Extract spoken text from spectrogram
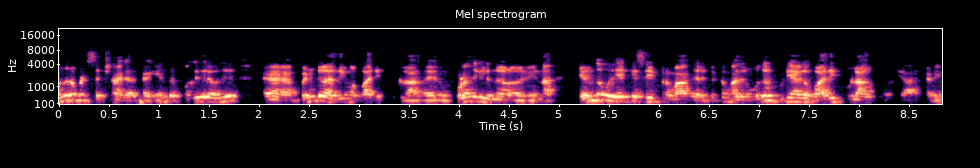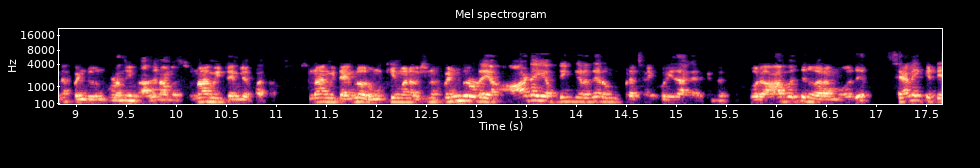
ஒனரபிள் செக்ஷனாக இருக்காங்க? எந்த பகுதியில வந்து பெண்கள் அதிகமா பாதிப்புள்ளாங்க குழந்தைகள் இருந்தா எந்த ஒரு இயற்கை சீற்றமாக இருக்கட்டும் அதில் முதல்படியாக பாதிப்புள்ளாக போவது யாரு கேட்டீங்கன்னா பெண்களும் குழந்தைகள் அது நம்ம சுனாமி டைம்ல பார்த்தோம். சுனாமி டைம்ல ஒரு முக்கியமான விஷயம் பெண்களுடைய ஆடை அப்படிங்கிறதே ரொம்ப பிரச்சனைக்குரியதாக இருக்கின்றது. ஒரு ஆபத்துன்னு வரும்போது சேலை கட்டி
